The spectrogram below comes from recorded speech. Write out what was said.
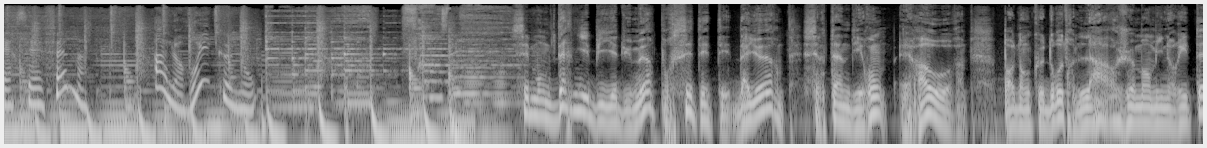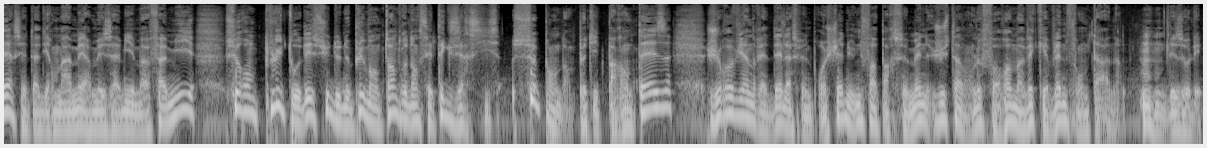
RCFM Alors oui que non. C'est mon dernier billet d'humeur pour cet été. D'ailleurs, certains diront Eraour, pendant que d'autres largement minoritaires, c'est-à-dire ma mère, mes amis et ma famille, seront plutôt déçus de ne plus m'entendre dans cet exercice. Cependant, petite parenthèse, je reviendrai dès la semaine prochaine, une fois par semaine, juste avant le forum avec Evelyne Fontane. Hum, désolé.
